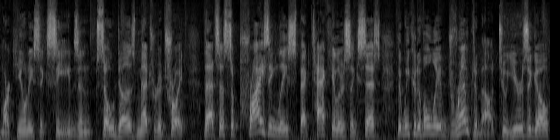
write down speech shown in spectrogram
Marchionne succeeds, and so does Metro Detroit. That's a surprisingly spectacular success that we could have only have dreamt about two years ago,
